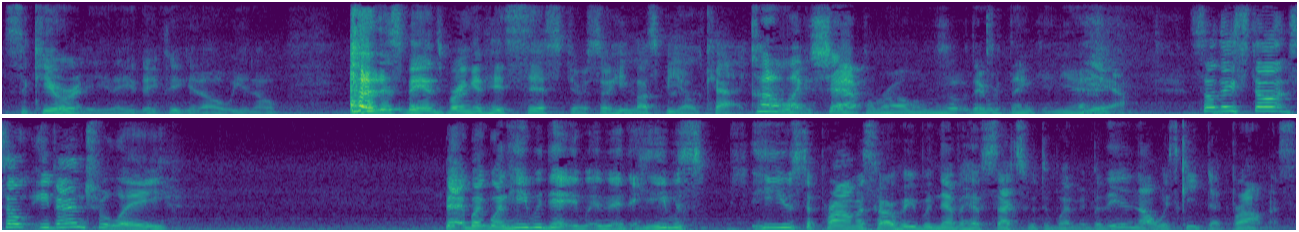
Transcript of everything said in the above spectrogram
security. They they figured, oh, you know, this man's bringing his sister, so he must be okay. Kind of like a chaperone was what they were thinking. Yeah. Yeah. So they start. So eventually, but when he would, he was he used to promise her he would never have sex with the women, but he didn't always keep that promise.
